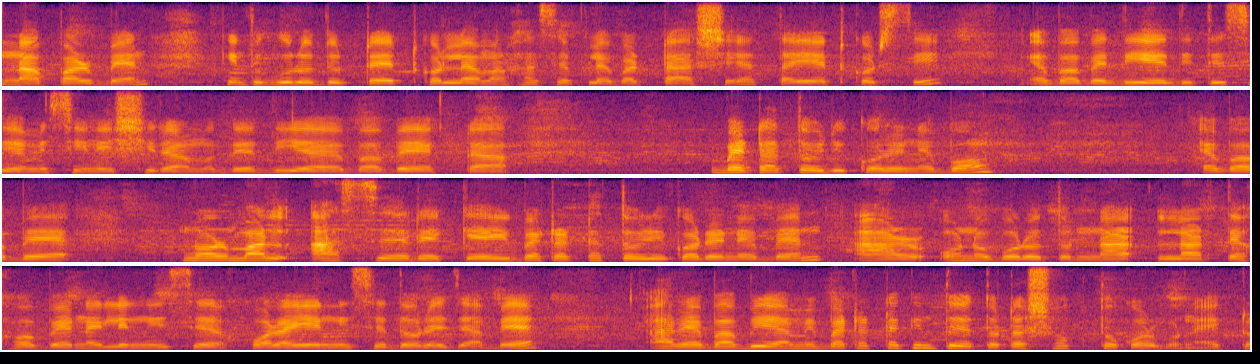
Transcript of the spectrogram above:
না পারবেন। কিন্তু গুঁড়ো দুধটা অ্যাড করলে আমার কাছে ফ্লেভারটা আসে, তাই অ্যাড করছি। এভাবে দিয়ে দিতেছি আমি চিনির শিরার মধ্যে। দিয়ে এভাবে একটা ব্যাটার তৈরি করে নেব। এভাবে নর্মাল আছে রেখে এই ব্যাটারটা তৈরি করে নেবেন। আর অনবরত না লাড়তে হবে, নাইলে নিচে কড়াইয়ে নিচে ধরে যাবে। আর এভাবে আমি ব্যাটারটা কিন্তু এতটা শক্ত করব না, একটু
